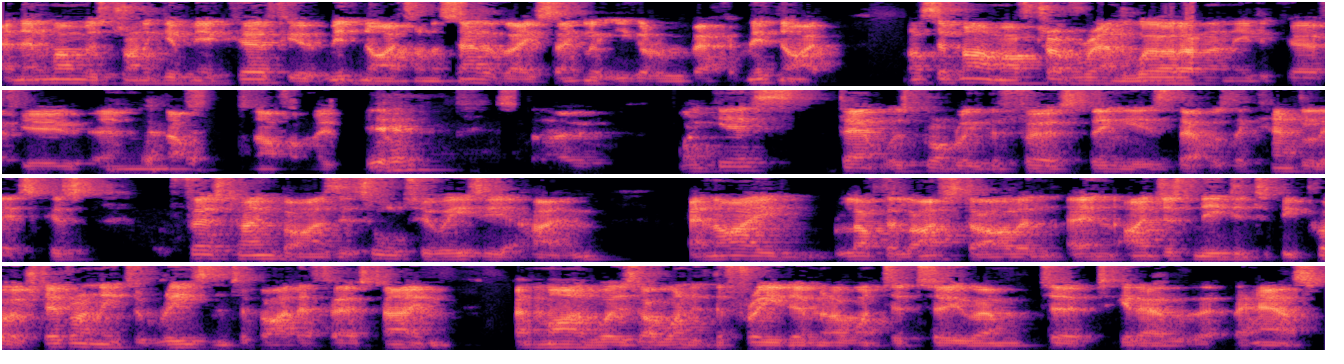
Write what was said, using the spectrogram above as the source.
and then Mum was trying to give me a curfew at midnight on a Saturday, saying, "Look, you got to be back at midnight." And I said, "Mum, I've travelled around the world. I don't need a curfew, and enough's enough. I'm moving." Yeah. So I guess that was probably the first thing. Is that was the catalyst because first home buyers, it's all too easy at home. And I love the lifestyle, and, and I just needed to be pushed. Everyone needs a reason to buy their first home, and mine was I wanted the freedom and I wanted to um, to, to get out of the, the house.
